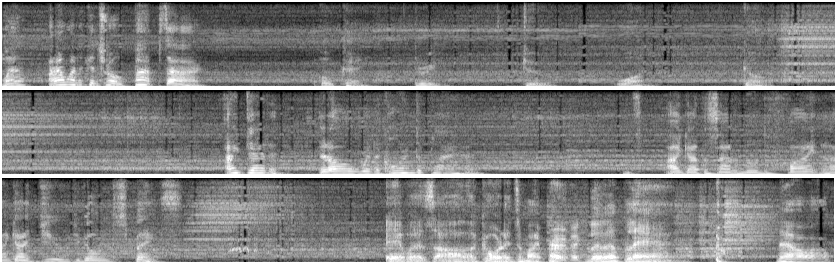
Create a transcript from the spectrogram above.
Well, I want to control Popstar. Okay, three, two, one go. I did it! It all went according to plan. I got the Sun and Moon to fight, and I got you to go into space. It was all according to my perfect little plan. now I'll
